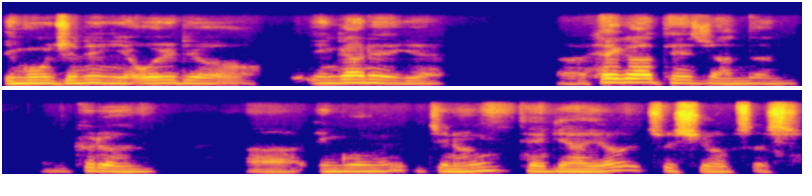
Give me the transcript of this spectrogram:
인공지능이 오히려 인간에게 어, 해가 되지 않는 그런 어, 인공지능 되게 하여 주시옵소서.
